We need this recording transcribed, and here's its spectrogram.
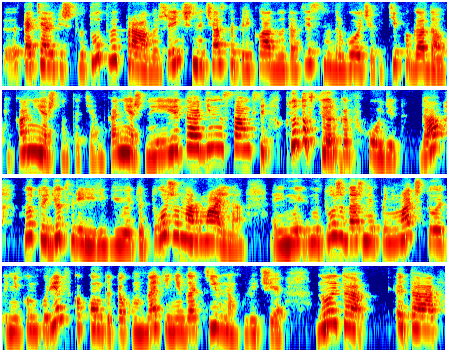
Э, Татьяна пишет, вот тут вы правы, женщины часто перекладывают ответственность на другого человека, типа гадалки. Конечно, Татьяна, конечно, и это один из самых сильных. Кто-то в церковь входит, да, кто-то идет в религию, это тоже нормально. И мы, мы тоже должны понимать, что это не конкурент в каком-то таком, знаете, негативном ключе, но это это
